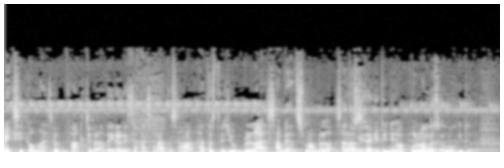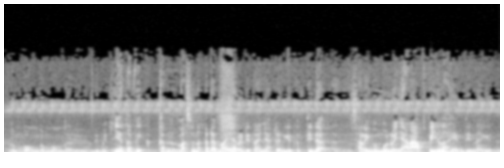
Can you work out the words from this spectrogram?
Meksiko masuk fak cukup nanti Indonesia kan 100 117 sampai 115 Nggak bisa gitunya 150. emang seueuh gitu gembong-gembong di Meksiko Ya tapi kan maksudnya kedamaian udah ditanyakan gitu tidak saling membunuhnya rapi lah intinya gitu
